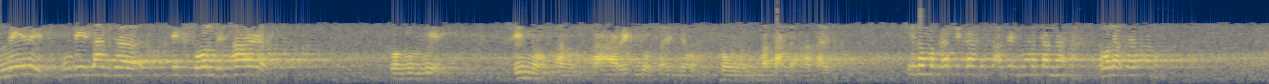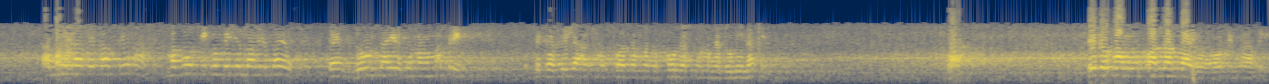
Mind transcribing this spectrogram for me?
marriage, hindi lang sa sexual desire. Kung hindi, sino ang aariglo sa inyo kung matanda na tayo? Sino mag-asikaso sa atin kung matanda na? Wala tayong ano. Ano natin ang pera? Mabuti kung milyonaryo tayo. Dahil doon tayo sa mga Madrid. Kasi sila ang magkuha ng mga punas ng mga dumi natin. Ha? Pero kung paano tayo, ordinary,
